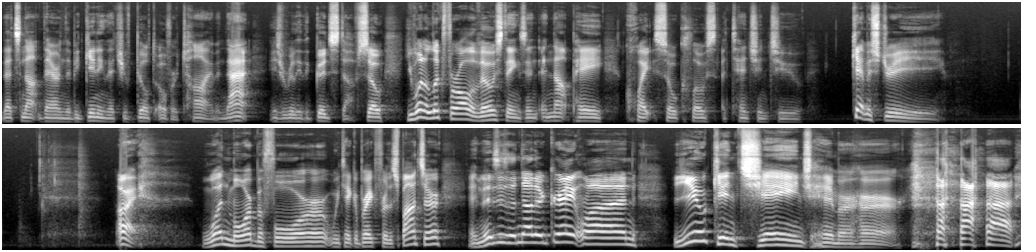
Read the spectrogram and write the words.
that's not there in the beginning that you've built over time. And that is really the good stuff. So you want to look for all of those things and, and not pay quite so close attention to chemistry. All right, one more before we take a break for the sponsor. And this is another great one. You can change him or her.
